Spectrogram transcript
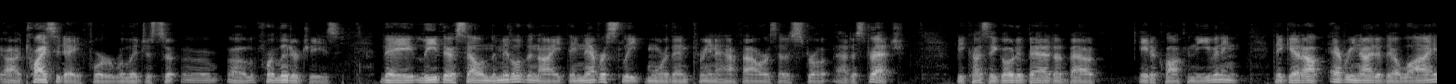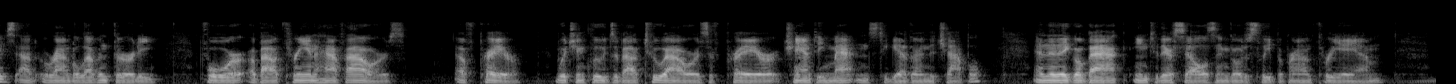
uh, twice a day for religious uh, uh, for liturgies. They leave their cell in the middle of the night. They never sleep more than three and a half hours at a, at a stretch because they go to bed about 8 o'clock in the evening. They get up every night of their lives at around 11:30 for about three and a half hours of prayer. which includes about two hours of prayer, chanting matins together in the chapel. And then they go back into their cells and go to sleep around 3 a.m.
